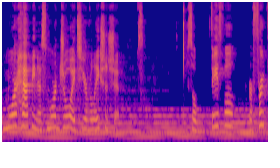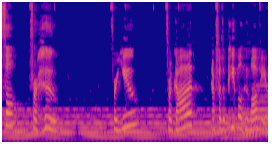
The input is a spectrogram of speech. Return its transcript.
more happiness, more joy to your relationship. So faithful or fruitful for who? For you, for God, and for the people who love you.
